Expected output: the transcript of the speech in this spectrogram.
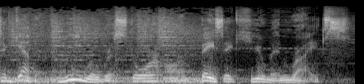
Together, we will restore our basic human rights.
